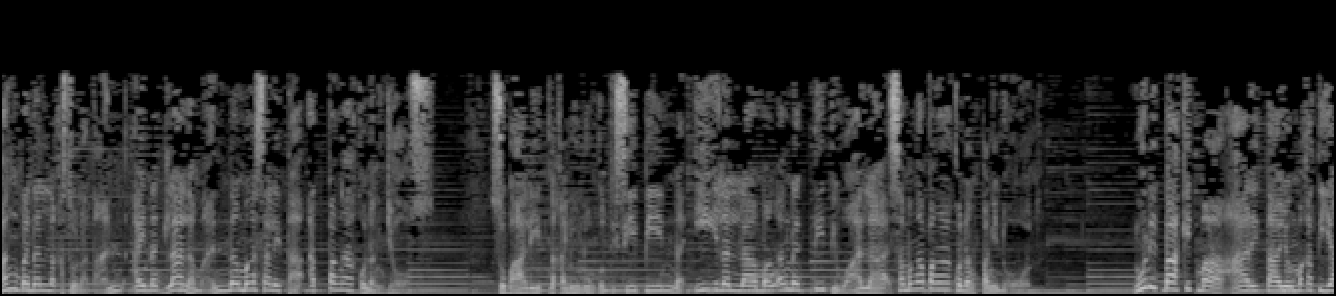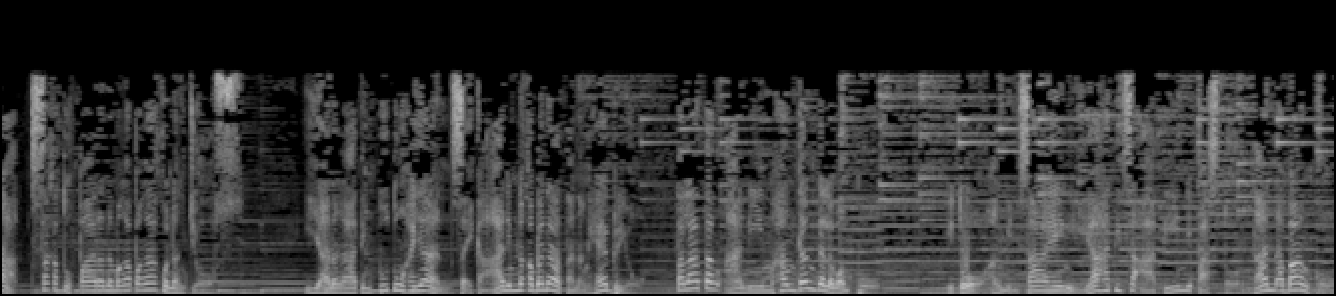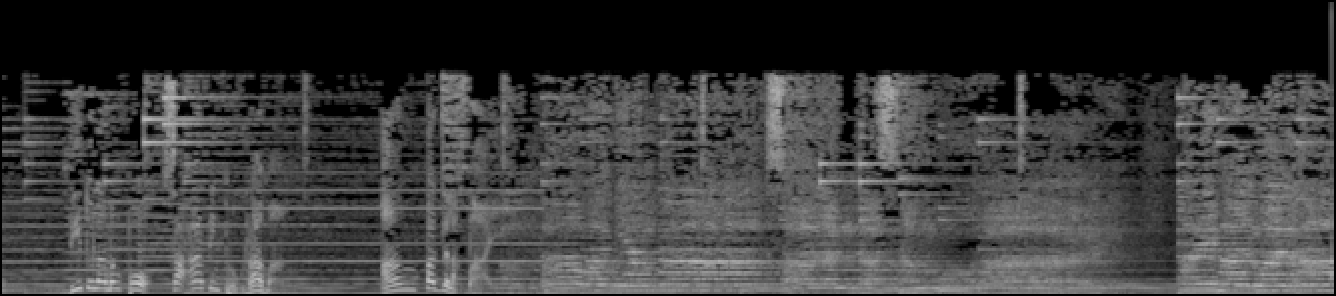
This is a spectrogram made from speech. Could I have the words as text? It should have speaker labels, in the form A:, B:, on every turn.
A: Ang banal na kasulatan ay naglalaman ng mga salita at pangako ng Diyos. Subalit nakalulungkot isipin na iilan lamang ang nagtitiwala sa mga pangako ng Panginoon. Ngunit bakit maaari tayong makatiyak sa katuparan ng mga pangako ng Diyos? Iyan ang ating tutunghayan sa ika-anim na kabanata ng Hebreo, talatang anim hanggang dalawampu. Ito ang mensaheng iyahatid sa atin ni Pastor Dan Abangco. Dito lamang po sa ating programang ang paglalakbay.
B: Yapak sa landas ng buhay ay malwalhati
